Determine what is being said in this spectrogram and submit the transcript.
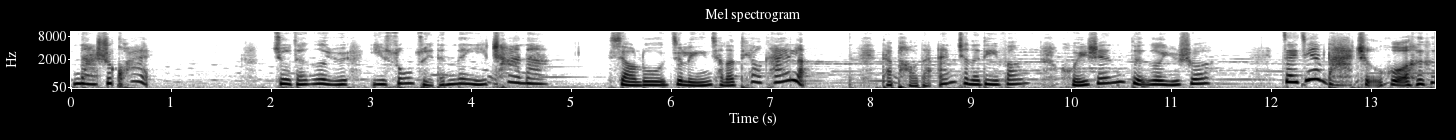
那是快。就在鳄鱼一松嘴的那一刹那，小鹿就灵巧的跳开了。它跑到安全的地方，回身对鳄鱼说：“再见吧，蠢货！”呵呵。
